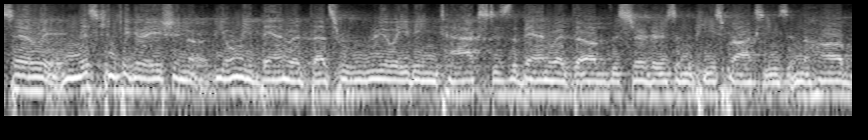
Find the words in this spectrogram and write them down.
So in this configuration, the only bandwidth that's really being taxed is the bandwidth of the servers and the piece proxies, and the hub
